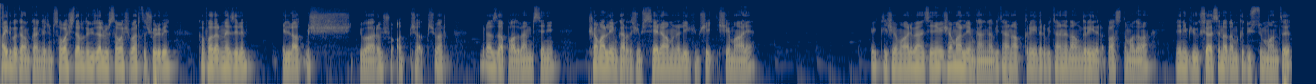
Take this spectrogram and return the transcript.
Haydi bakalım kankacığım. Savaşlarda güzel bir savaş varsa şöyle bir kafalarını ezelim. 50-60 civarı. Şu 60-60 var. Biraz daha pahalı. Ben bir seni şamarlayayım kardeşim. Selamun aleyküm şekli şemale. Şekli şemali ben seni bir şamarlayayım kanka. Bir tane upgrader bir tane downgrader. Bastım adama. Benimki yükselsin adamınki düşsün mantığı.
